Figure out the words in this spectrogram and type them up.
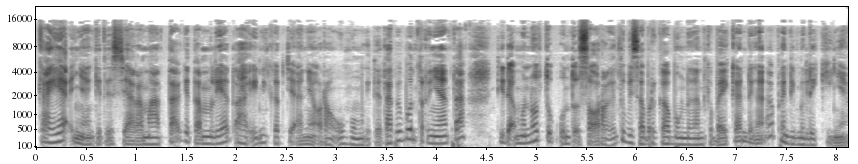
kayaknya gitu secara mata kita melihat ah ini kerjaannya orang umum gitu. Tapi pun ternyata tidak menutup untuk seorang itu bisa bergabung dengan kebaikan dengan apa yang dimilikinya.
